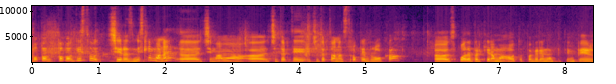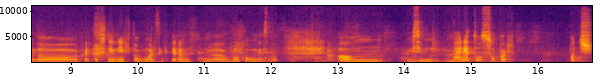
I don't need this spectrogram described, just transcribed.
Po pa, po pa v bistvu, če razmislimo, ne, eh, če imamo eh, četrti, četrto nadstropje bloka, eh, spodaj parkiramo avto, pa gremo potem peš do, ker ni liftov v marsikaterem eh, bloku v mestu. Um, mislim, meni je to super. Pač,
